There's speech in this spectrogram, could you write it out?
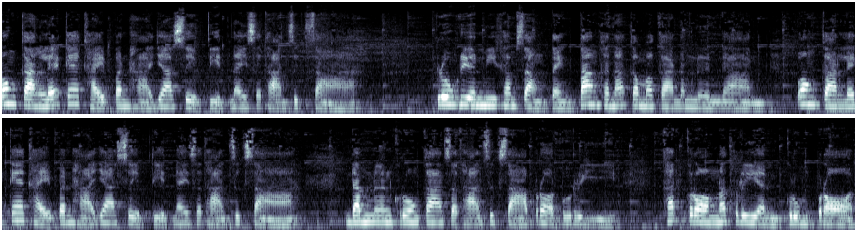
ป้องกันและแก้ไขปัญหายาเสพติดในสถานศึกษา โรงเรียนมีคำสั่งแต่งตั้งคณะกรรมการดำเนินงาน ป้องกันและแก้ไขปัญหายาเสพติดในสถานศึกษาดำเนินโครงการสถานศึกษาปลอดบุหรี่ คัดกรองนักเรียน กลุ่มปลอด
